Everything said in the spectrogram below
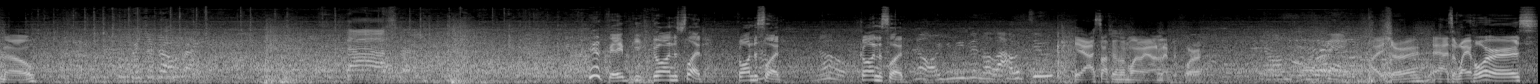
No. Where's your girlfriend? That's right. Yeah, babe, you can go on the sled. Go on the sled. No. Go on the sled. No, are you even allowed to? Yeah, I saw on it before. No, I'm, I'm okay. Are you sure? It has a white horse.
